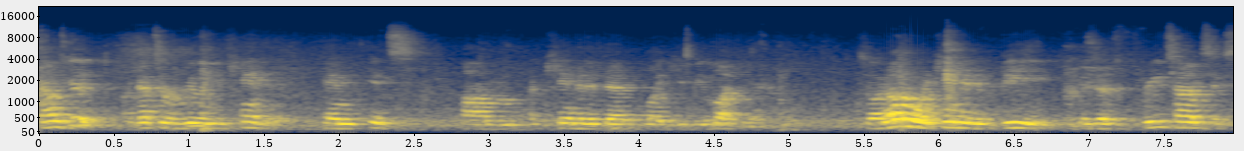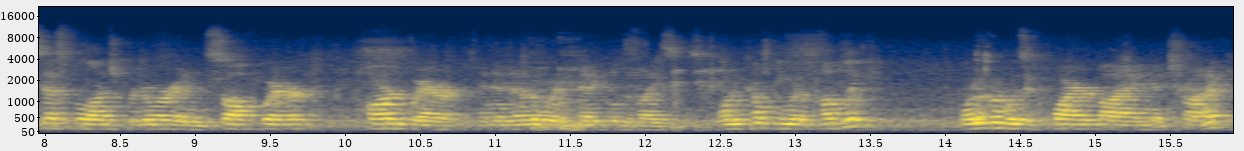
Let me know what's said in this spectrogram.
Sounds good. Like that's a really good candidate, and it's um, a candidate that like you'd be lucky. So another one, candidate B, is a three-time successful entrepreneur in software, hardware, and another one in medical devices. One company went public, one of them was acquired by Medtronic,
